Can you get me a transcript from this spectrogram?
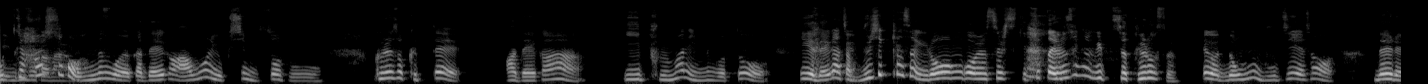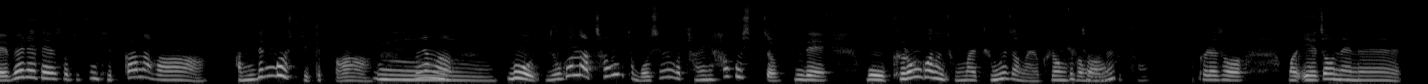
어떻게 할 수가 거잖아요. 없는 거예요. 그러니까 내가 아무리 욕심이 있어도. 그래서 그때, 아, 내가 이 불만이 있는 것도 이게 내가 진짜 무식해서 이런 거였을 수도 있겠다 이런 생각이 진짜 들었어요. 이거 너무 무지해서 내 레벨에 대해서도 좀 객관화가 안 된 걸 수도 있겠다. 음. 왜냐면 뭐 누구나 처음부터 멋있는 거 당연히 하고 싶죠. 근데 뭐 그런 거는 정말 드물잖아요. 그런 그쵸, 경우는. 그쵸. 그래서 막 예전에는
